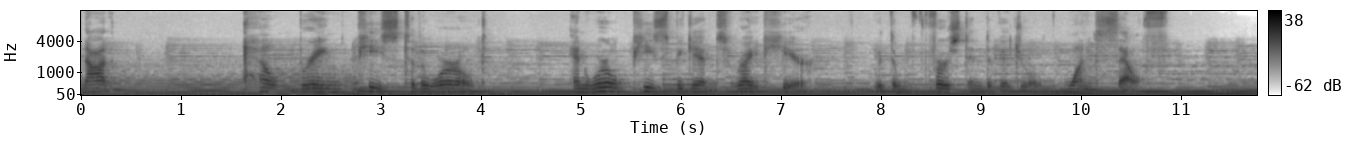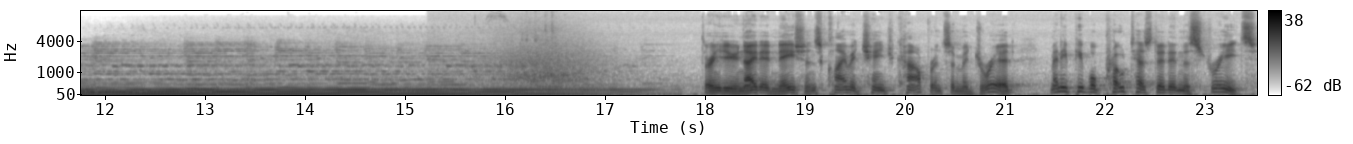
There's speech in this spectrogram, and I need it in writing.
not help bring peace to the world? And world peace begins right here with the first individual, oneself. During the United Nations Climate Change Conference in Madrid, many people protested in the streets.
